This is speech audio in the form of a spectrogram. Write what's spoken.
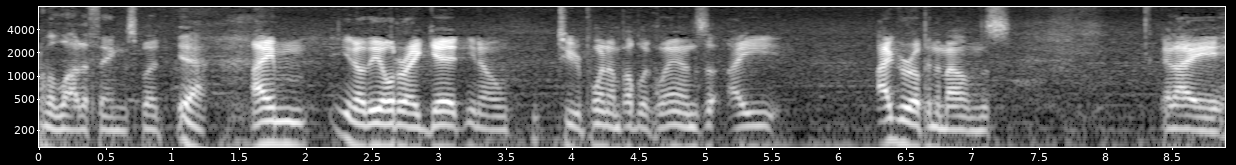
of a lot of things. But Yeah. I'm you know the older I get, you know, to your point on public lands, I I grew up in the mountains. And I,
